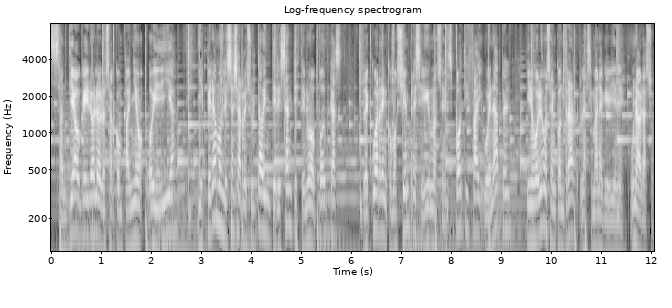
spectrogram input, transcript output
Santiago Queirolo los acompañó hoy día y esperamos les haya resultado interesante este nuevo podcast Recuerden, como siempre, seguirnos en Spotify o en Apple y nos volvemos a encontrar la semana que viene. Un abrazo.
